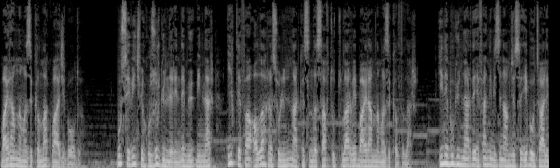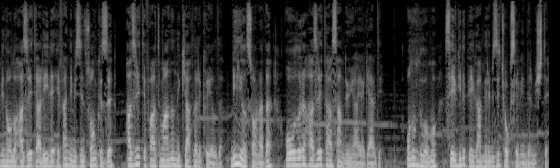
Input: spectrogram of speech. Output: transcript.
bayram namazı kılmak vacip oldu. Bu sevinç ve huzur günlerinde müminler ilk defa Allah Resulü'nün arkasında saf tuttular ve bayram namazı kıldılar. Yine bu günlerde Efendimizin amcası Ebu Talib'in oğlu Hazreti Ali ile Efendimizin son kızı Hazreti Fatıma'nın nikahları kıyıldı. Bir yıl sonra da oğulları Hazreti Hasan dünyaya geldi. Onun doğumu sevgili peygamberimizi çok sevindirmişti.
